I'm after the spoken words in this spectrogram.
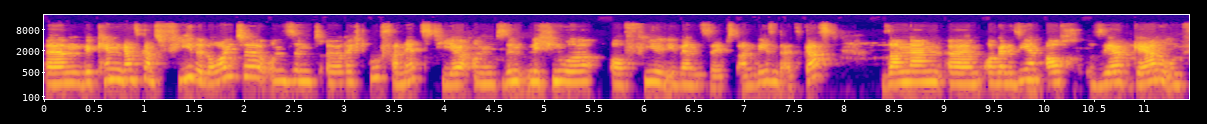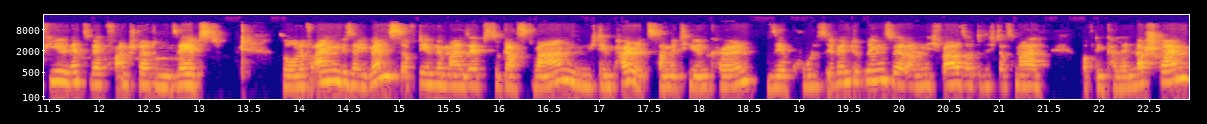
Ähm, wir kennen ganz, ganz viele Leute und sind äh, recht gut vernetzt hier und sind nicht nur auf vielen Events selbst anwesend als Gast, sondern ähm, organisieren auch sehr gerne und viel Netzwerkveranstaltungen selbst. So, und auf einem dieser Events, auf dem wir mal selbst zu Gast waren, nämlich dem Pirates Summit hier in Köln, sehr cooles Event übrigens, wer da noch nicht war, sollte sich das mal auf den Kalender schreiben,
